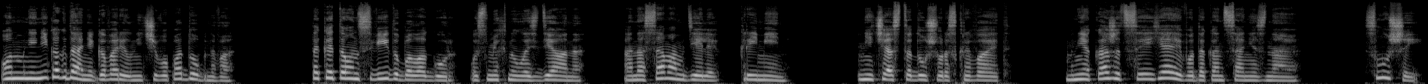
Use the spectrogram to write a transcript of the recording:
Он мне никогда не говорил ничего подобного. «Так это он с виду балагур», — усмехнулась Диана. «А на самом деле кремень. Нечасто душу раскрывает. Мне кажется, и я его до конца не знаю. Слушай,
